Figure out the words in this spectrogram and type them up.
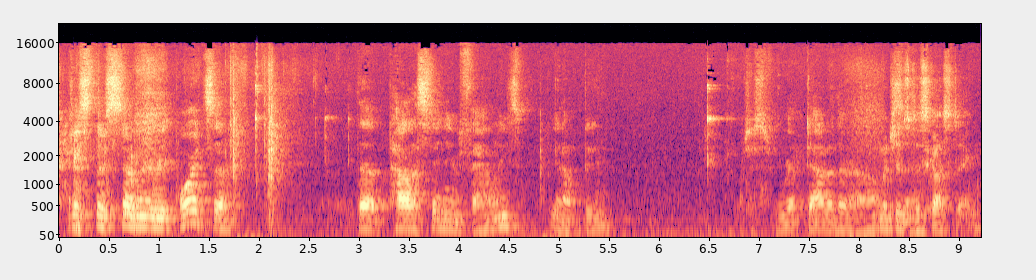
just there's so many reports of the Palestinian families, you know, being just ripped out of their homes. Which is and- disgusting,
